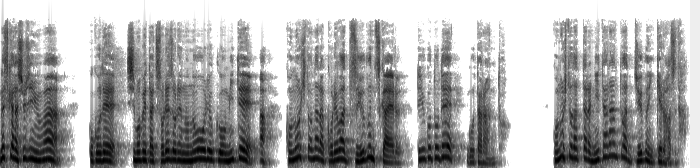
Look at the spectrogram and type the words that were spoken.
ですから主人は、ここで、しもべたちそれぞれの能力を見て、あ、この人ならこれは十分使えるっていうことで5タラント。この人だったら2タラントは十分いけるはずだ。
